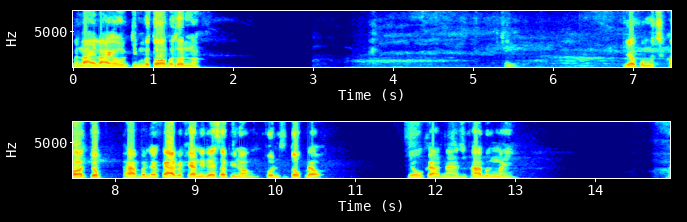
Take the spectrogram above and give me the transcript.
มันหลายหลายเขาก็กินบ่ต่อบ่ทนเนาะเดี๋ยวผมขอจบภาพบรรยากาศไปแค่นี้เด้อสับพี่น้องฝนสิตกแล้ว เดี๋ยวโอกาสหน้าสิพาเบิ่งใหม่ เ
